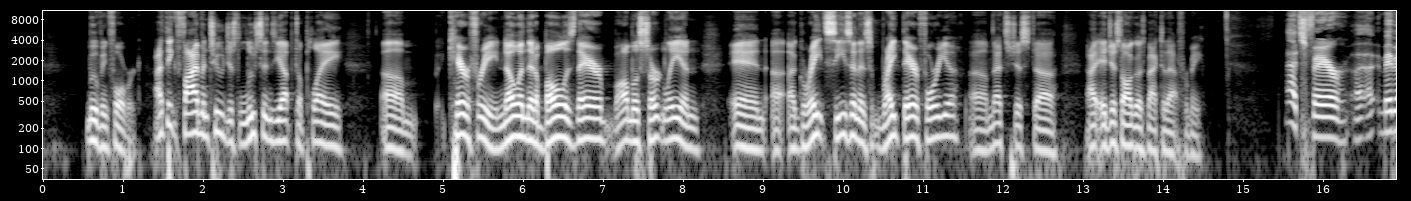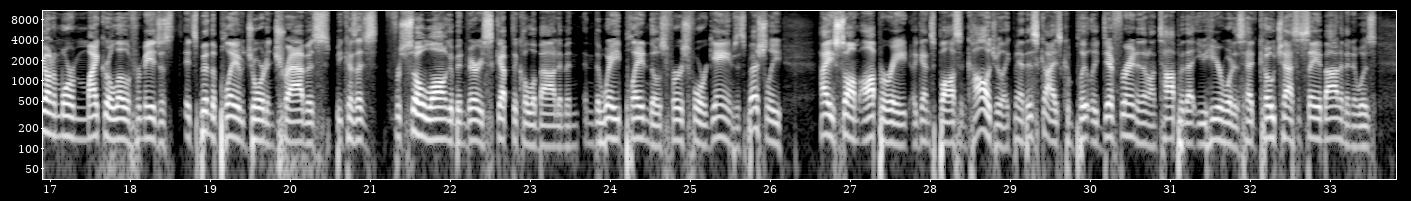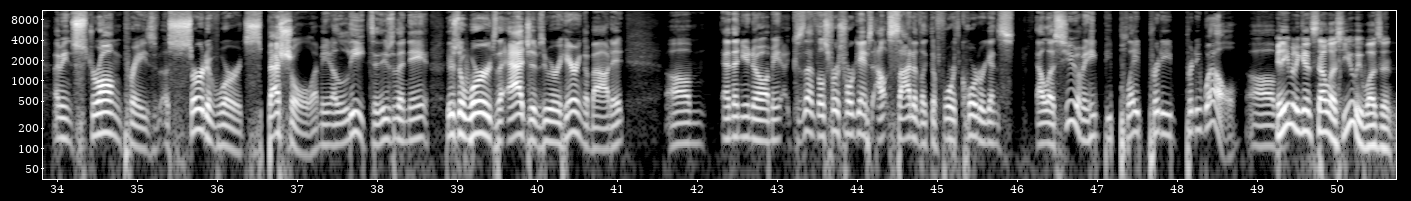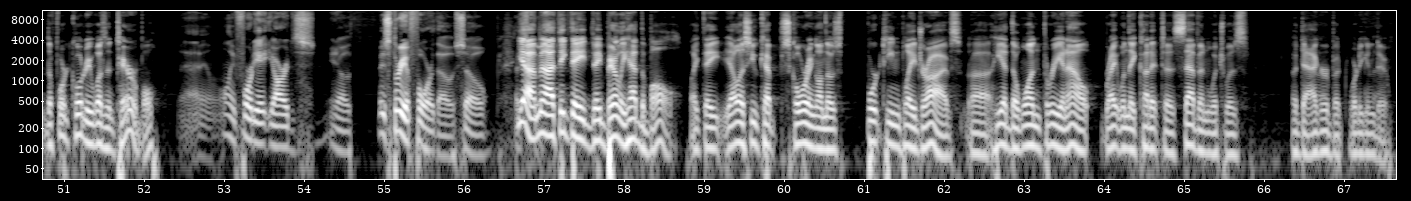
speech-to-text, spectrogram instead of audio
moving forward. I think five and two just loosens you up to play um, carefree, knowing that a bowl is there almost certainly, and and a, a great season is right there for you. Um, that's just uh, I, it. Just all goes back to that for me. That's fair. Uh, maybe on a more micro level for me, it's just it's been the play of Jordan Travis because I just for so long have been very skeptical about him and, and the way he played in those first four games, especially how you saw him operate against Boston College. You're like, man, this guy's completely different. And then on top of that, you hear what his head coach has to say about him, and it was, I mean, strong praise, assertive words, special. I mean, elite. These are the name. These are the words, the adjectives we were hearing about it. Um, and then you know, I mean, because those first four games outside of like the fourth quarter against LSU, I mean, he, he played pretty pretty well. Um, And even against LSU, he wasn't the fourth quarter. He wasn't terrible. I mean, only 48 yards. You know, it was three of four though. So Yeah, I mean, I think they they barely had the ball. Like they LSU kept scoring on those 14 play drives. Uh, he had the one three and out right when they cut it to seven, which was a dagger. But what are you going to do?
